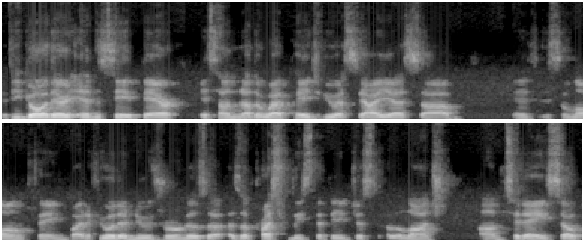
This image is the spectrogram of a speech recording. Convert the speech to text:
if you go there, it doesn't say it there. It's on another webpage of USCIS. Um, it's, it's, a long thing, but if you go to their newsroom, there's a, there's a press release that they just launched um, today. So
